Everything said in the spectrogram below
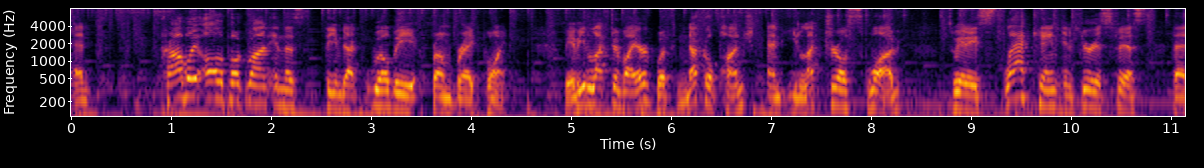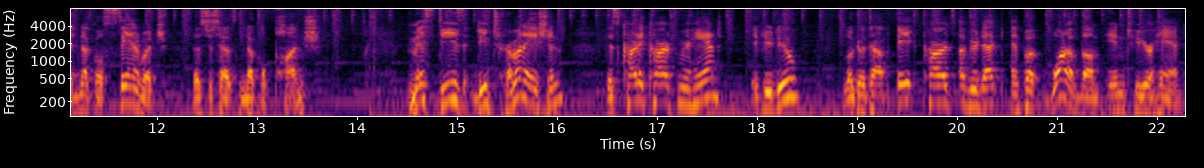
And probably all the Pokemon in this theme deck will be from Breakpoint. We have Electivire with Knuckle Punch and Electro Slug. So we had a Slaking and Furious Fist that had Knuckle Sandwich. This just has Knuckle Punch. Misty's Determination. Discard a card from your hand. If you do, look at the top 8 cards of your deck and put one of them into your hand.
